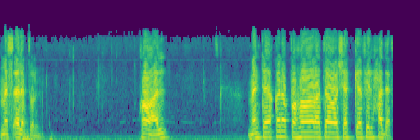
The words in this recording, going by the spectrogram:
مسألة. قال من تيقن الطهارة وشك في الحدث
